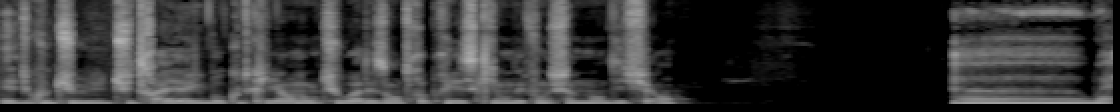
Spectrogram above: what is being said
Et du coup, tu, tu, travailles avec beaucoup de clients, donc tu vois des entreprises qui ont des fonctionnements différents? Euh, Ouais.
